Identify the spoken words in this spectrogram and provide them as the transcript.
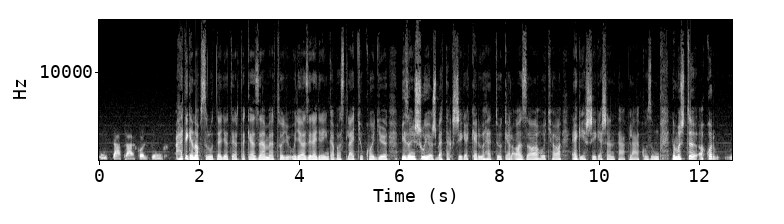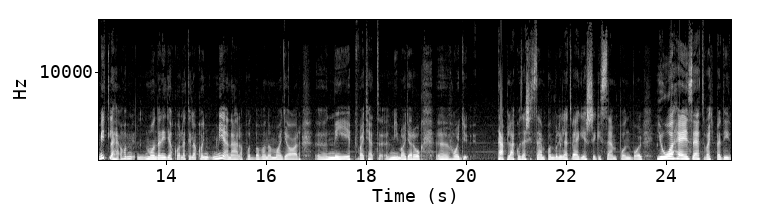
úgy táplálkozzunk. Hát igen, abszolút egyetértek ezzel, mert hogy ugye azért egyre inkább azt látjuk, hogy bizony súlyos betegségek kerülhetők el azzal, hogyha egészségesen táplálkozunk. Na most akkor mit lehet mondani gyakorlatilag, hogy milyen állapotban van a magyar nép, vagy hát mi magyarok, hogy táplálkozási szempontból, illetve egészségi szempontból jó a helyzet, vagy pedig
